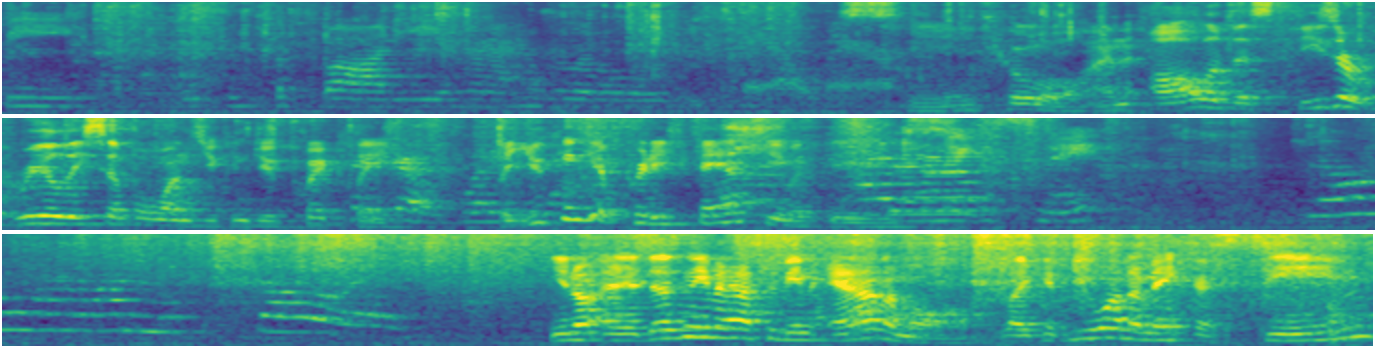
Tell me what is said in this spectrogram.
beak, this is the body, and then it has a little wavy tail there. See, cool. And all of this, these are really simple ones you can do quickly. Here you But you you can get pretty fancy with these. You wanna make a snake? No, I want to make solid. You know, and it doesn't even have to be an animal. Like if you want to make a scene,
